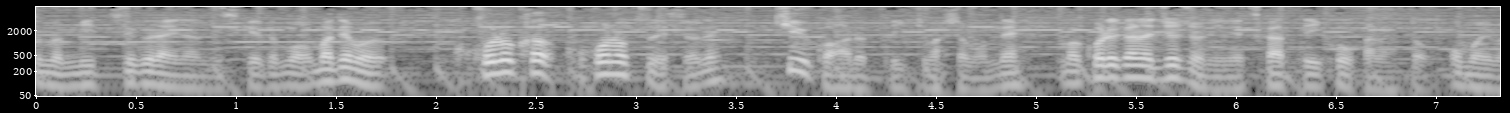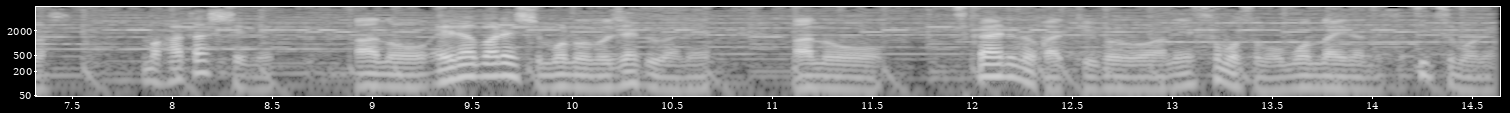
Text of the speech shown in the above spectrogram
その3つぐらいなんですけども、まあでも、9, か9つですよね。9個あるって言ってましたもんね。まあこれから徐々にね、使っていこうかなと思います。まあ果たしてね、あの、選ばれし者の弱がね、あの、使えるのかっていうことはね、そもそも問題なんですよ。いつもね、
